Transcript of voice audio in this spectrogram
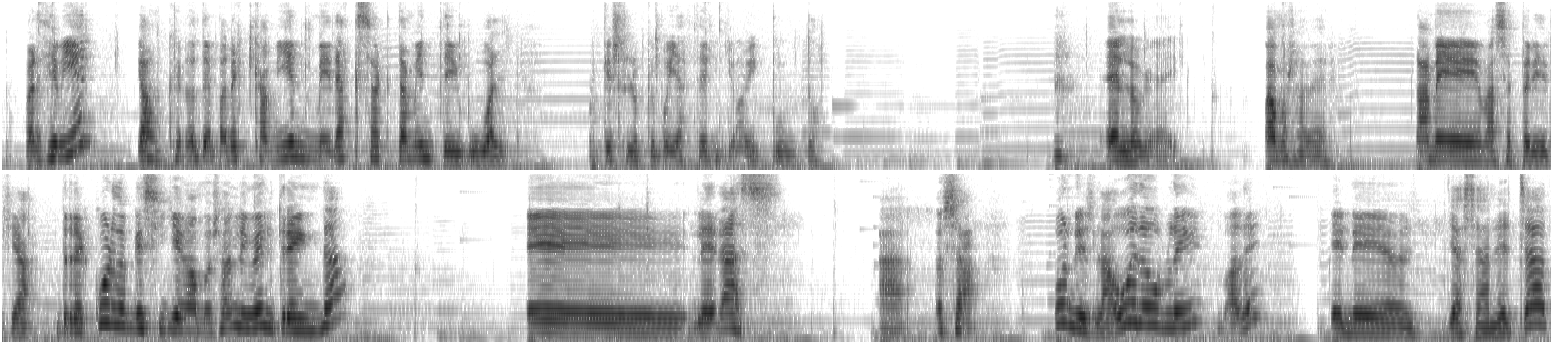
¿Te parece bien? Y aunque no te parezca bien, me da exactamente igual. Porque es lo que voy a hacer yo y punto. Es lo que hay. Vamos a ver. Dame más experiencia. Recuerdo que si llegamos al nivel 30... Eh, le das... O sea, pones la W, ¿vale? En el... Ya sea en el chat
